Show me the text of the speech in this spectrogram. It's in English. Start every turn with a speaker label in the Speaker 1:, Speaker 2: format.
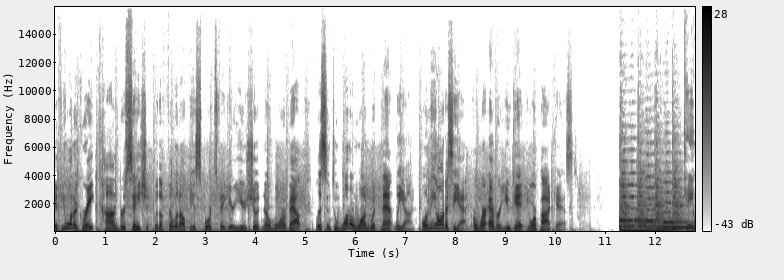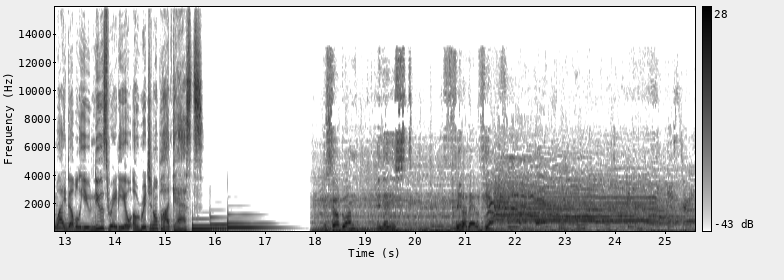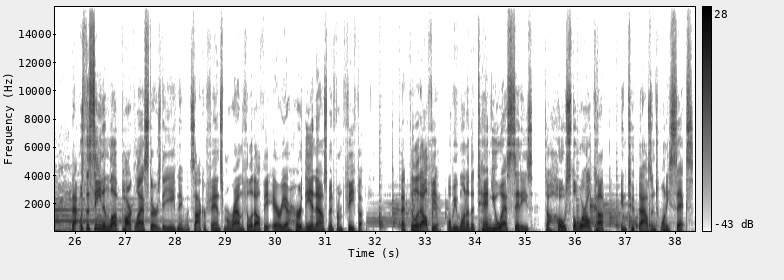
Speaker 1: If you want a great conversation with a Philadelphia sports figure you should know more about, listen to One on One with Matt Leon on the Odyssey app or wherever you get your podcasts.
Speaker 2: KYW News Radio original podcasts.
Speaker 3: The third one in the East, Philadelphia.
Speaker 4: That was the scene in Love Park last Thursday evening when soccer fans from around the Philadelphia area heard the announcement from FIFA that Philadelphia will be one of the 10 U.S. cities to host the World Cup in 2026.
